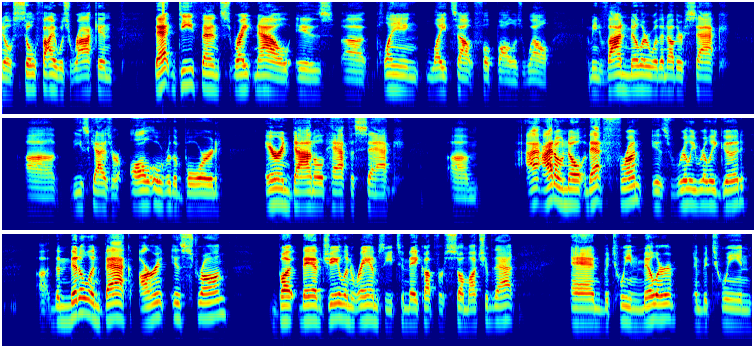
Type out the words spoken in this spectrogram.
know, SoFi was rocking. That defense right now is uh, playing lights out football as well. I mean, Von Miller with another sack. Uh, these guys are all over the board. Aaron Donald, half a sack. Um, I, I, don't know. That front is really, really good. Uh, the middle and back aren't as strong, but they have Jalen Ramsey to make up for so much of that. And between Miller and between,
